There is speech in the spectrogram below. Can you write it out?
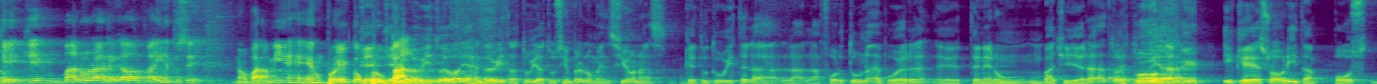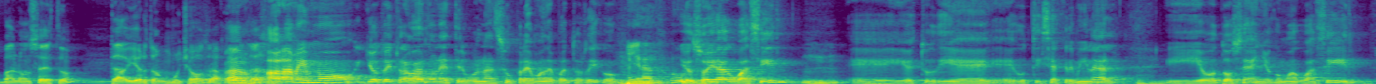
que, que, es valor agregado al país. Entonces, no, para mí es, es un proyecto brutal. yo lo he visto de varias entrevistas tuyas, tú siempre lo mencionas, que tú tuviste la, la, la fortuna de poder eh, tener un, bachillerato, oh, estudiar, y que eso ahorita, post baloncesto, te ha abierto muchas otras puertas. Ahora mismo yo estoy trabajando en el Tribunal Supremo de Puerto Rico. Yo soy alguacil, eh, yo estudié justicia criminal y llevo 12 años como alguacil.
